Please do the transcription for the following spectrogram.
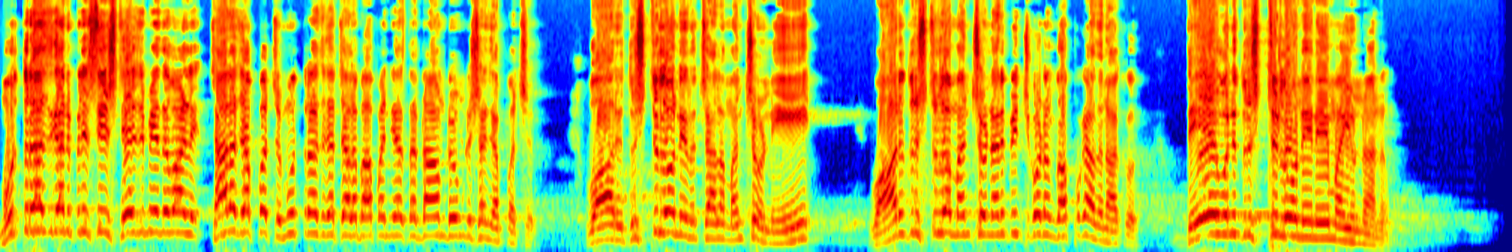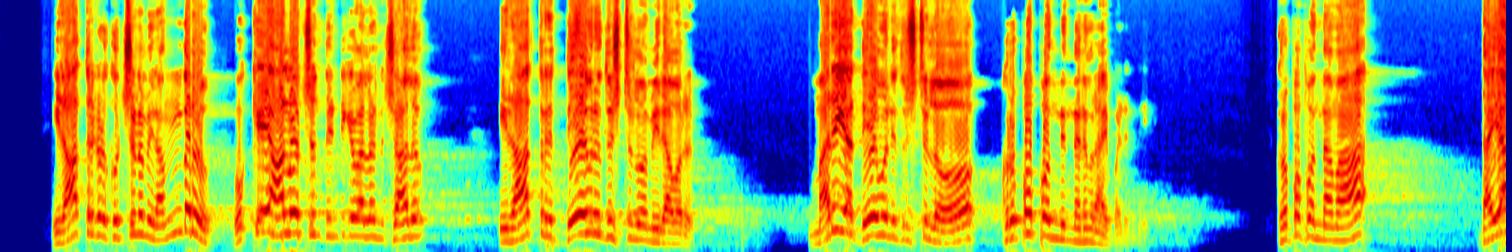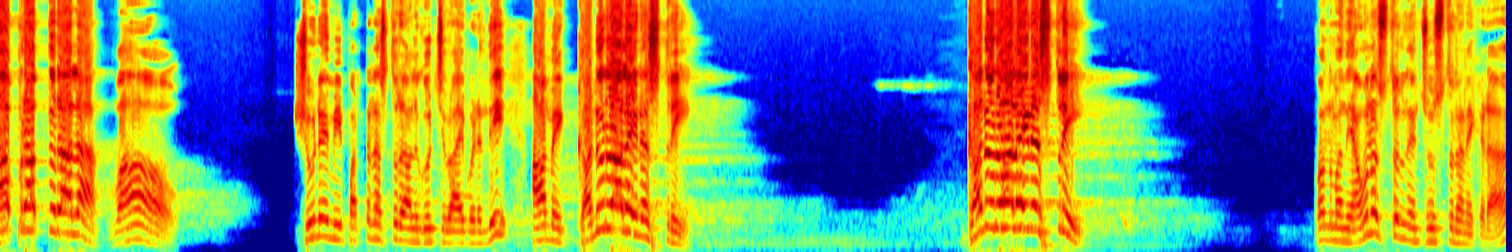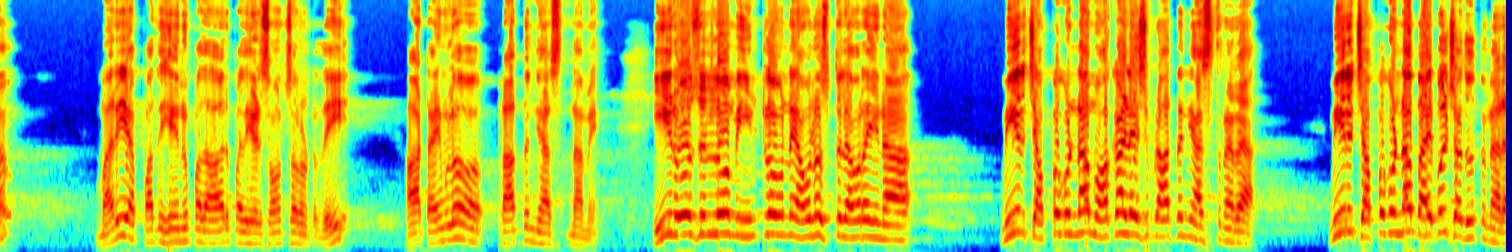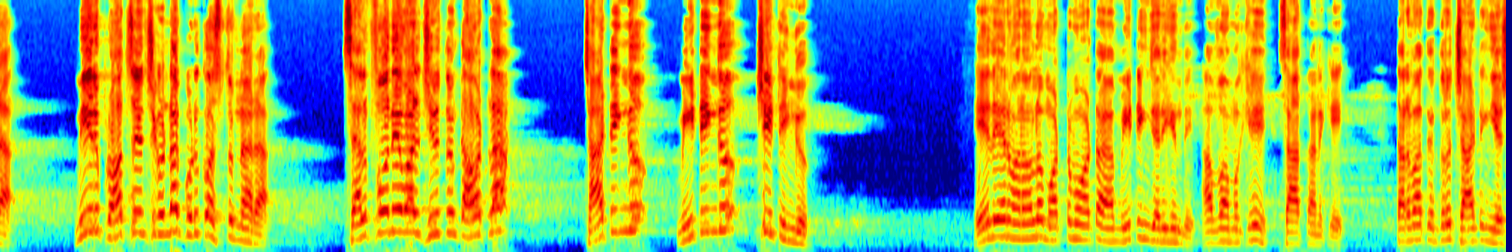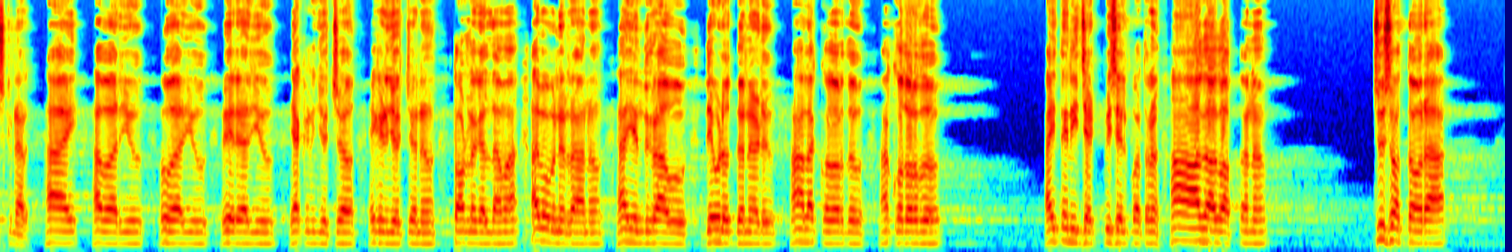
మూర్తిరాజు గారిని పిలిచి స్టేజ్ మీద వాళ్ళు చాలా చెప్పొచ్చు. మూర్తిరాజు గారు చాలా బాగా పనిచేస్తారు. డామ్ డూమ్ డిష్ అని చెప్పొచ్చు. వారి దృష్టిలో నేను చాలా మంచోడిని వారి దృష్టిలో మంచోడిని అనిపించుకోవడం గొప్ప కాదు నాకు. దేవుని దృష్టిలో నేనేమై ఉన్నాను. ఈ రాత్రి ఇక్కడ కూర్చున్న మీరందరూ ఒకే ఆలోచనతో ఇంటికి వెళ్ళండి చాలు. ఈ రాత్రి దేవుని దృష్టిలో మీరెవరు? మరి ఆ దేవుని దృష్టిలో కృప పొందిందని వ్రాయబడింది. కృప పొందామా? దయాప్రాప్తురాలా? వావ్! షూనే మీ పట్టణస్థురాలు గురించి వ్రాయబడింది. ఆమె గనురాలైన స్త్రీ. గనురాలైన స్త్రీ. కొంతమంది యవనస్తులు నేను చూస్తున్నాను ఇక్కడ. మరి పదిహేను పదహారు పదిహేడు సంవత్సరాలు ఉంటుంది. ఆ టైంలో ప్రార్థన చేస్తున్నామే ఈ రోజుల్లో మీ ఇంట్లో ఉన్న యవనస్తులు ఎవరైనా మీరు చెప్పకుండా మోకాళ్ళేసి ప్రార్థన చేస్తున్నారా? మీరు చెప్పకుండా బైబిల్ చదువుతున్నారా? మీరు ప్రోత్సహించకుండా గుడికి వస్తున్నారా సెల్ ఫోనే వాళ్ళ జీవితం కావట్లా? Chatting meeting cheating. ఏదైనా మనంలో మొట్టమొదట మీటింగ్ జరిగింది అవ్వమ్మకి సాతానికి తర్వాత ఇద్దరు చాటింగ్ చేసుకున్నారు. Hi how are you who are you where are you ఎక్కడి నుంచి వచ్చావు? ఎక్కడి నుంచి వచ్చాను? తోటలోకి వెళ్దామా? అవి బాబు నేను రాను. ఎందుకు రావు? దేవుడు వద్దన్నాడు. అలా కుదరదు "ఆ, కుదరదు. అయితే నీ జడ్పీస్ వెళ్ళిపోతాను. ఆగా వస్తాను. చూసి వద్దాంరా.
